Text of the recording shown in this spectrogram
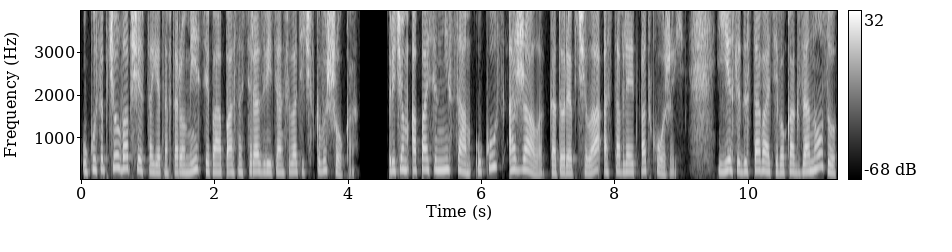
Укусы пчел вообще стоят на втором месте по опасности развития анфилактического шока. Причем опасен не сам укус, а жало, которое пчела оставляет под кожей. Если доставать его как занозу,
